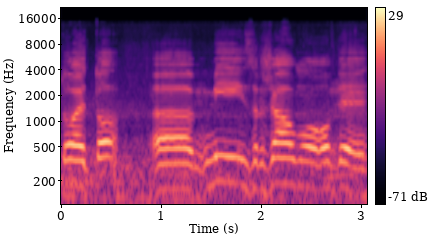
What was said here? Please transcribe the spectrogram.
To je to. E, mi izražavamo ovde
